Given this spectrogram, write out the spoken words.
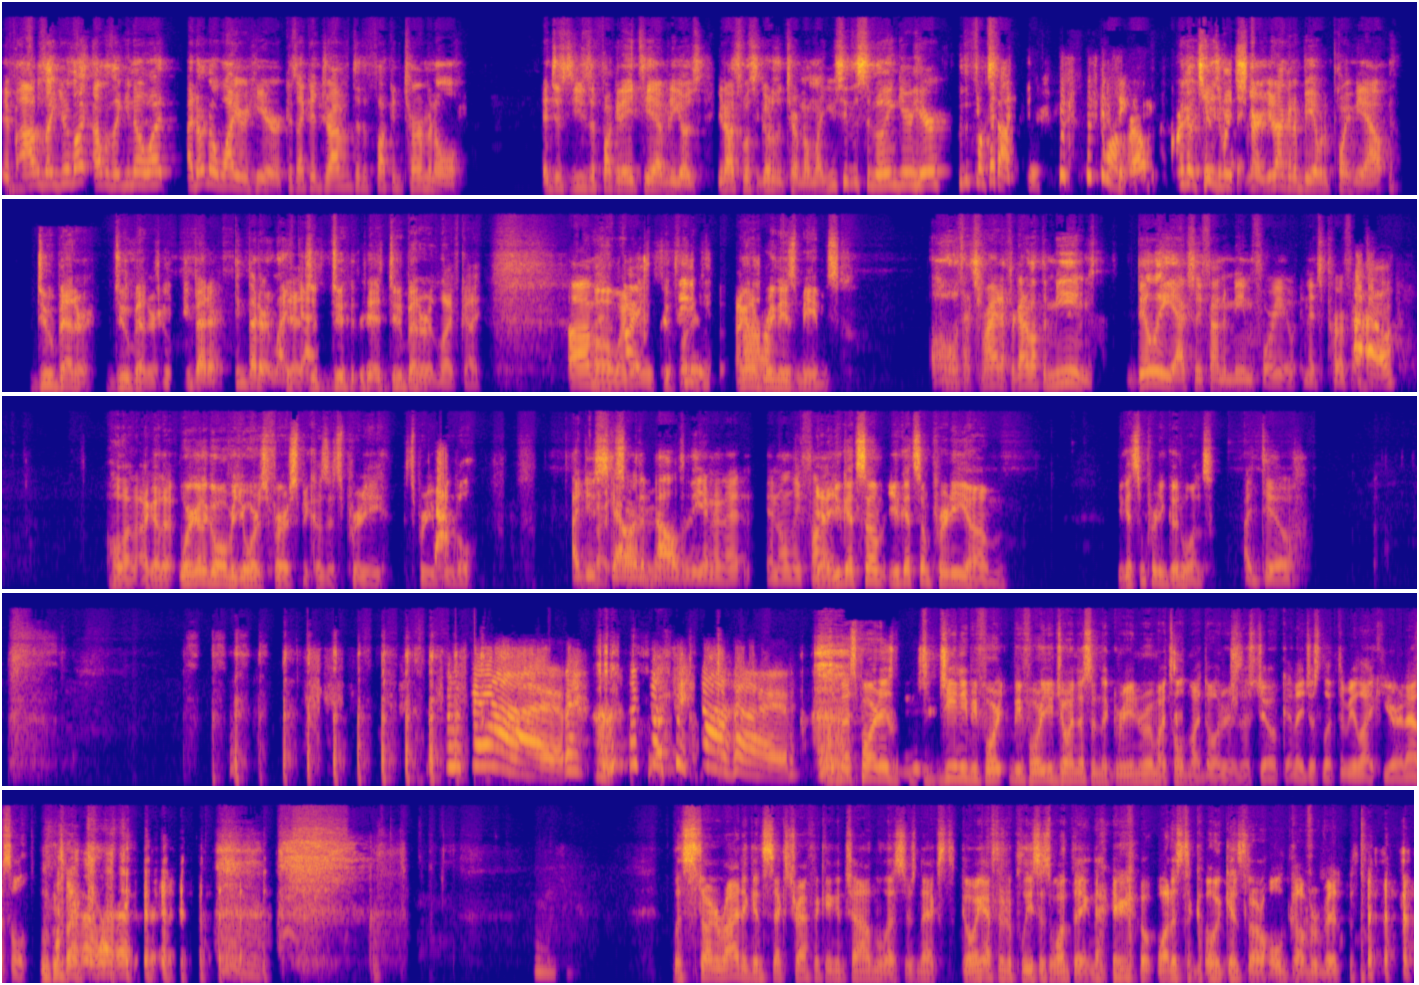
If I was like, you're like, I was like, you know what? I don't know why you're here because I could drive him to the fucking terminal and just use the fucking ATM. And he goes, "You're not supposed to go to the terminal." I'm like, "You see the civilian gear here? Who the fuck stopped you? Come on, bro. I'm gonna go change my shirt. You're not gonna be able to point me out. do better. Do better. Do, do better. Do better at life, Yeah, guy." just do do better at life, guy. Um, Oh my god, right, that's too Jeannie, funny. I gotta um, bring these memes. Oh, that's right. I forgot about the memes. Billy actually found a meme for you, and it's perfect. Uh oh. Hold on, I gotta. We're gonna go over yours first because it's pretty. It's pretty Yeah. brutal. I do All right, so scour here the bowels of the internet and only find. Yeah, you get some. You get some pretty. Um, you get some pretty good ones. I do. So sad. That's so sad. The best part is, Jeannie, before before you joined us in the green room, I told my daughters this joke, and they just looked at me like, "You're an asshole." Like, Let's start a ride against sex trafficking and child molesters next. Going after the police is one thing. Now you go, want us to go against our whole government.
